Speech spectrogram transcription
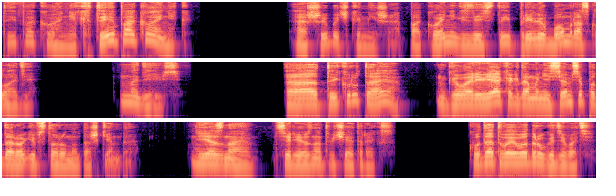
«Ты покойник, ты покойник!» Ошибочка, Миша. Покойник здесь ты при любом раскладе. Надеюсь. А ты крутая, — говорю я, когда мы несемся по дороге в сторону Ташкента. Я знаю, — серьезно отвечает Рекс. Куда твоего друга девать?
